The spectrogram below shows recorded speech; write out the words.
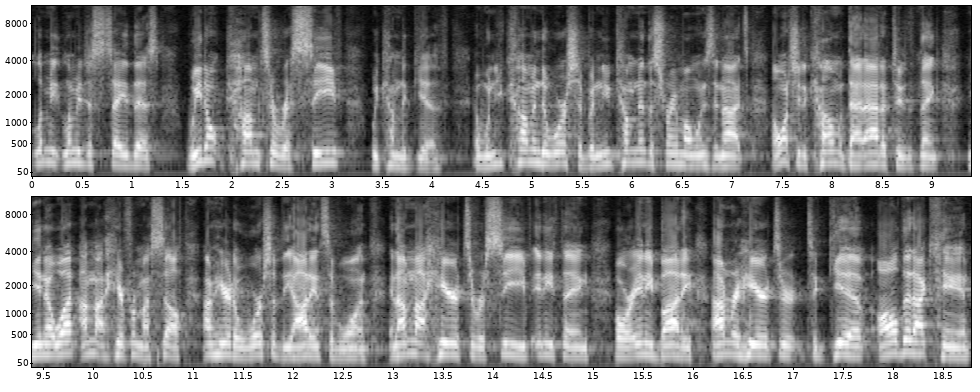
let me, let me just say this. We don't come to receive, we come to give. And when you come into worship and you come into this room on Wednesday nights, I want you to come with that attitude to think, you know what? I'm not here for myself. I'm here to worship the audience of one. And I'm not here to receive anything or anybody. I'm here to, to give all that I can,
